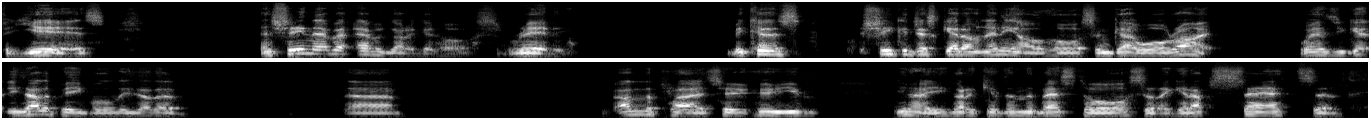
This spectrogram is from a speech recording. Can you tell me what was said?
for years. And she never ever got a good horse, really. Because she could just get on any old horse and go all right. Whereas you get these other people, these other uh, other players who who you've you know, you've got to give them the best horse, or they get upset and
